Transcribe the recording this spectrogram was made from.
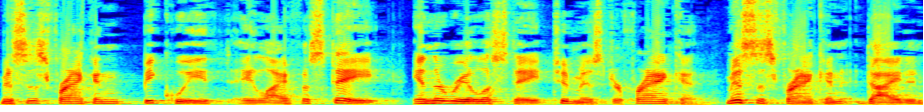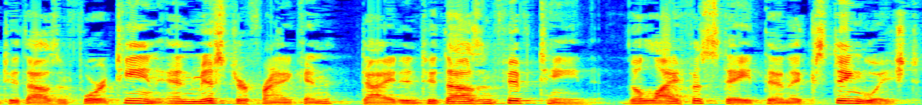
Mrs. Franken bequeathed a life estate in the real estate to Mr. Franken. Mrs. Franken died in 2014 and Mr. Franken died in 2015. The life estate then extinguished.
